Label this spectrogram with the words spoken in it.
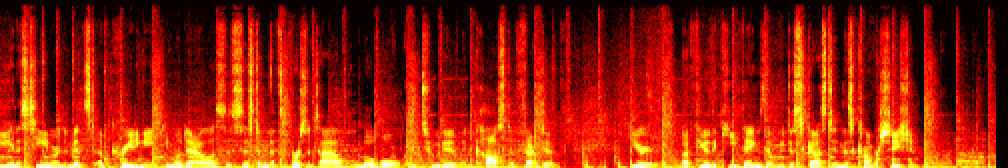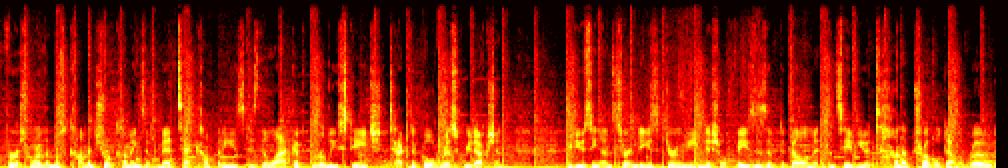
he and his team are in the midst of creating a hemodialysis system that's versatile, mobile, intuitive, and cost effective. Here are a few of the key things that we discussed in this conversation. First, one of the most common shortcomings of medtech companies is the lack of early stage technical risk reduction. Reducing uncertainties during the initial phases of development can save you a ton of trouble down the road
